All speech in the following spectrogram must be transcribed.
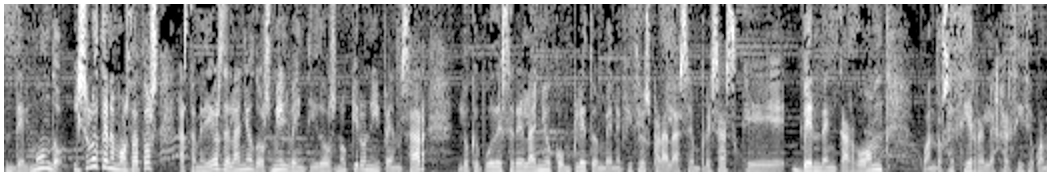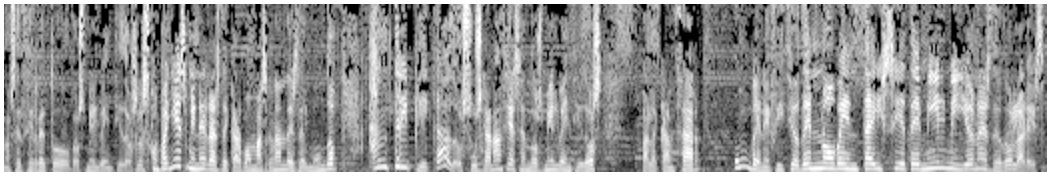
del mundo. Y solo tenemos datos hasta mediados del año 2022. No quiero ni pensar lo que puede ser el año completo en beneficios para las empresas que venden carbón cuando se cierre el ejercicio, cuando se cierre todo 2022. Las compañías mineras de carbón más grandes del mundo han triplicado sus ganancias en 2022 para alcanzar un beneficio de 97.000 millones de dólares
